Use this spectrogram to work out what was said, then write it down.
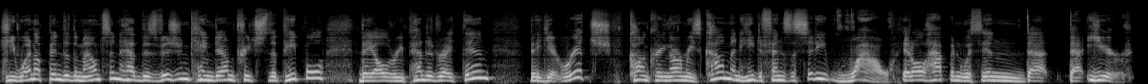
he went up into the mountain, had this vision, came down, preached to the people, they all repented right then. They get rich, conquering armies come, and he defends the city. Wow, it all happened within that, that year.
